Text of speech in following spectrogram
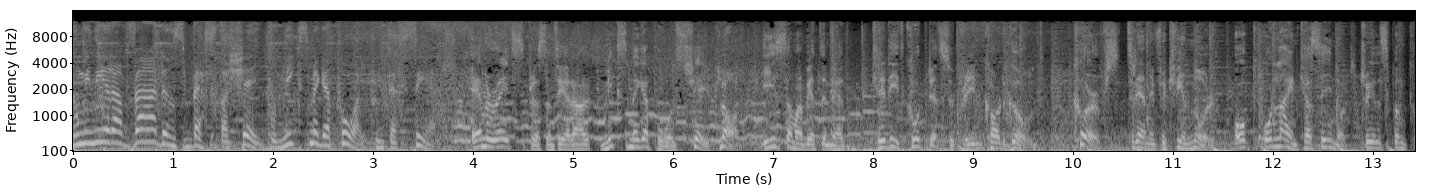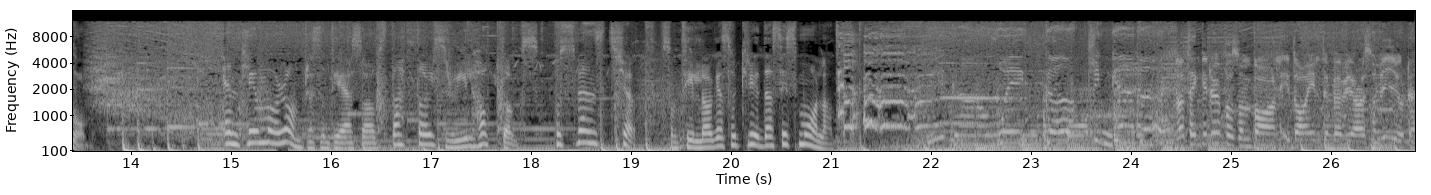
Nominera världens bästa tjej på mixmegapol.se. Emirates presenterar Mix Megapols tjejplan i samarbete med kreditkortet Supreme Card Gold, Curves, träning för kvinnor och onlinecasinot Trills.com. Äntligen morgon presenteras av Statoils Real Hot Dogs på svenskt kött som tillagas och kryddas i Småland. Vad tänker du på som barn idag inte behöver göra som vi gjorde?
